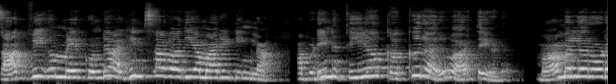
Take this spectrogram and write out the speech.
சாத்வீகம் மேற்கொண்டு அஹிம்சாவாதியா மாறிட்டீங்களா? அப்படின்னு தீயா கக்குறாரு வார்த்தைகளை. மாமல்லரோட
